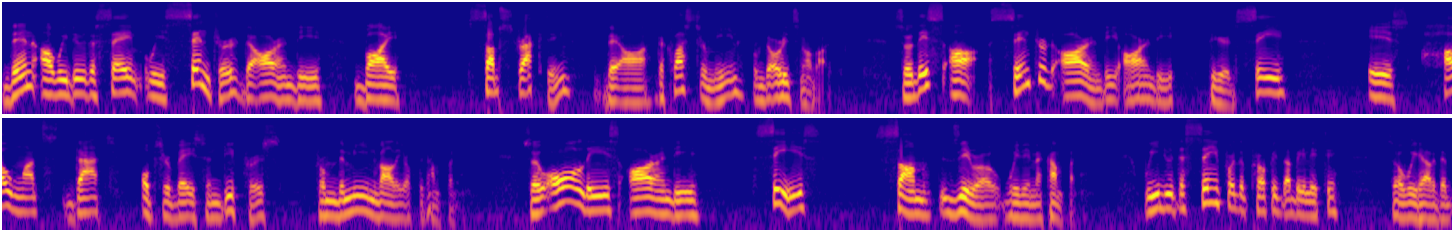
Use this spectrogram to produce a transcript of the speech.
Then uh, we do the same, we center the R&D by subtracting the, uh, the cluster mean from the original value. So this uh, centered R&D, R&D period C, is how much that observation differs from the mean value of the company. So all these R&D C's sum to zero within a company. We do the same for the profitability. So we have the,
